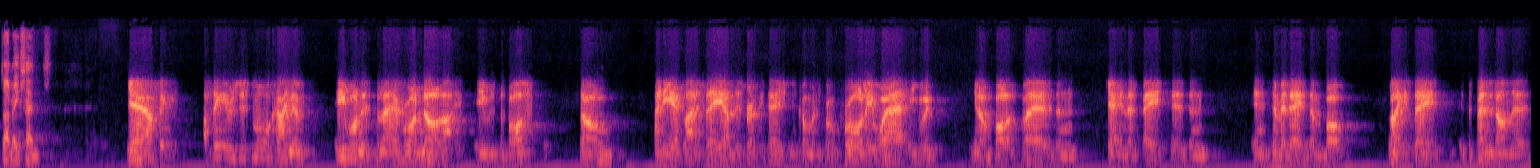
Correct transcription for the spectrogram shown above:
Does that make sense? Yeah, I think I think it was just more kind of he wanted to let everyone know that he was the boss. So, and he like I say he had this reputation coming from Crawley where he would you know bollock players and get in their faces and intimidate them. But like you say, it depended on the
